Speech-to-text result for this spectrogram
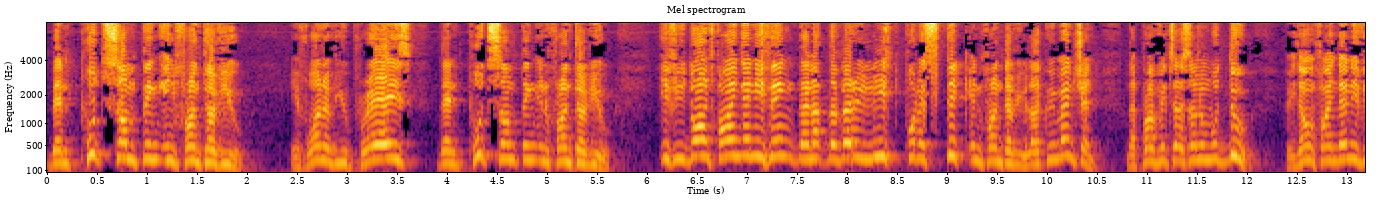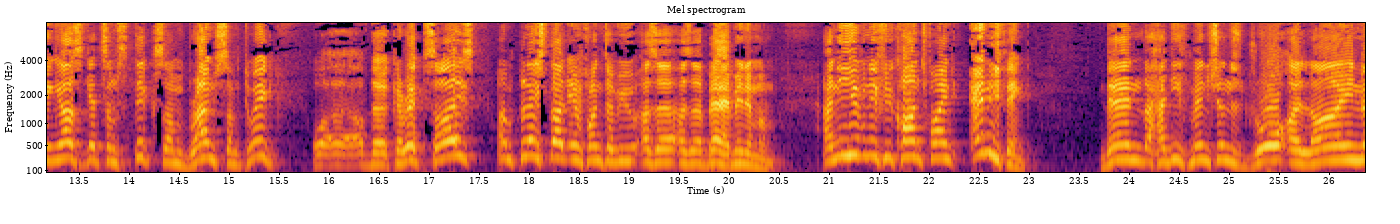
then put something in front of you. If one of you prays, then put something in front of you. If you don't find anything, then at the very least put a stick in front of you. Like we mentioned, the Prophet ﷺ would do. If you don't find anything else, get some stick, some branch, some twig uh, of the correct size and place that in front of you as a, as a bare minimum. And even if you can't find anything, then the hadith mentions draw a line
